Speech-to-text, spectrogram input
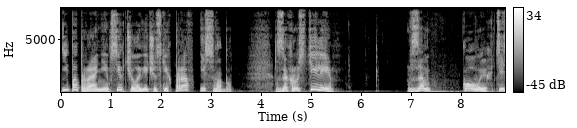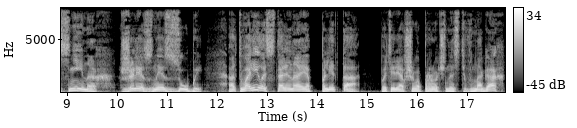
и попрание всех человеческих прав и свобод. Захрустили в замковых теснинах железные зубы, отвалилась стальная плита, потерявшего прочность в ногах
